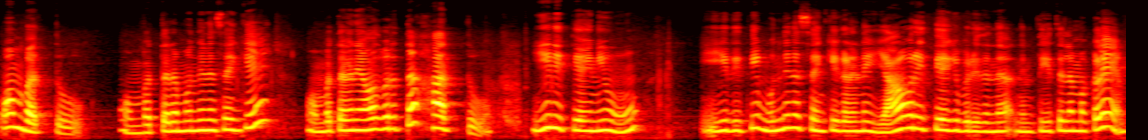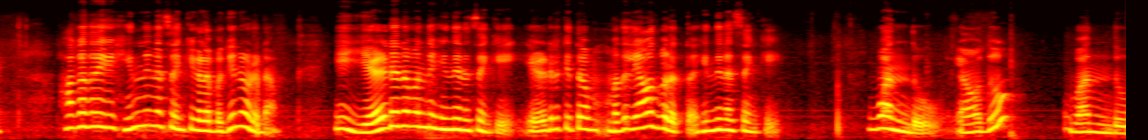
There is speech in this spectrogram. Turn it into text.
ಒಂಬತ್ತು. ಒಂಬತ್ತರ ಮುಂದಿನ ಸಂಖ್ಯೆ? ಒಂಬತ್ತಾಗ ಯಾವ್ದು ಬರುತ್ತಾ? ಹತ್ತು. ಈ ರೀತಿಯಾಗಿ ನೀವು ಈ ರೀತಿ ಮುಂದಿನ ಸಂಖ್ಯೆಗಳನ್ನು ಯಾವ ರೀತಿಯಾಗಿ ಬರೆಯೋದನ್ನು ನಿಮ್ಮ ತೀರ್ಥಲ ಮಕ್ಕಳೇ? ಹಾಗಾದರೆ ಈಗ ಹಿಂದಿನ ಸಂಖ್ಯೆಗಳ ಬಗ್ಗೆ ನೋಡೋಣ. ಈ ಎರಡರ ಒಂದು ಹಿಂದಿನ ಸಂಖ್ಯೆ, ಎರಡರಕ್ಕಿಂತ ಮೊದಲು ಯಾವುದು ಬರುತ್ತೆ? ಹಿಂದಿನ ಸಂಖ್ಯೆ. ಒಂದು. ಯಾವುದು? ಒಂದು.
